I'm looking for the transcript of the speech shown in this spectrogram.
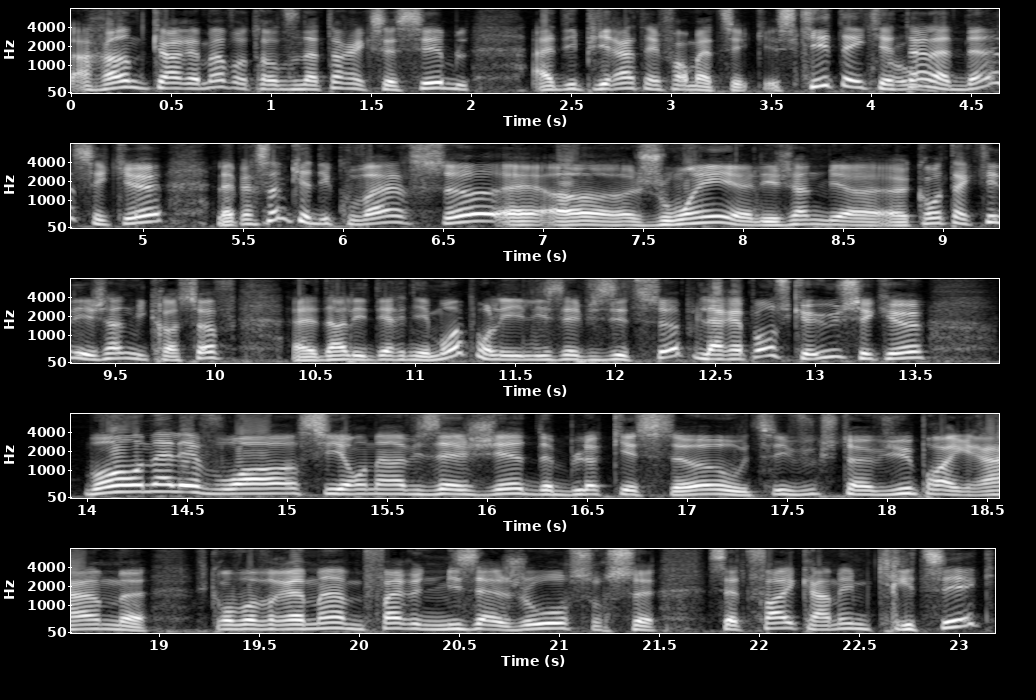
à rendre carrément votre ordinateur accessible à des pirates informatiques. Et ce qui est inquiétant Oh. là-dedans, c'est que la personne qui a découvert ça a joint les gens de, contacté les gens de Microsoft dans les derniers mois pour les, les aviser de ça. Puis la réponse qu'il y a eu, c'est que bon, on allait voir si on envisageait de bloquer ça ou vu que c'est un vieux programme, est-ce qu'on va vraiment faire une mise à jour sur ce, cette faille quand même critique?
